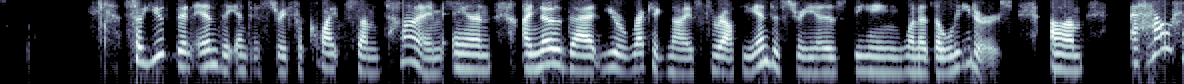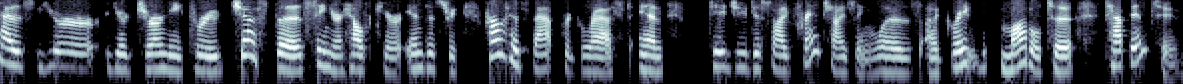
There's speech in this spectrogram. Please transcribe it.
So you've been in the industry for quite some time, and I know that you're recognized throughout the industry as being one of the leaders. Um, how has your your journey through just the senior healthcare industry how has that progressed and did you decide franchising was a great model to tap into?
